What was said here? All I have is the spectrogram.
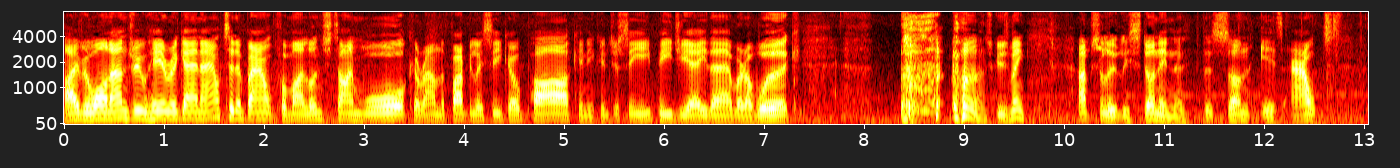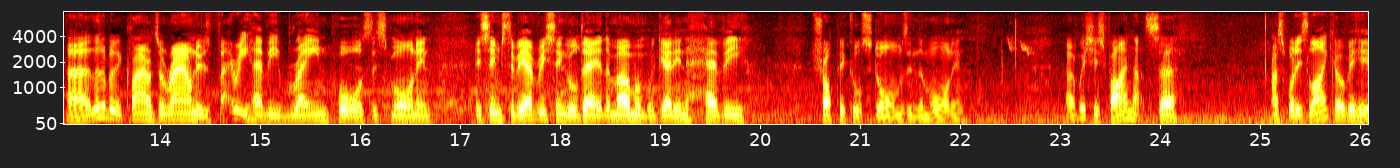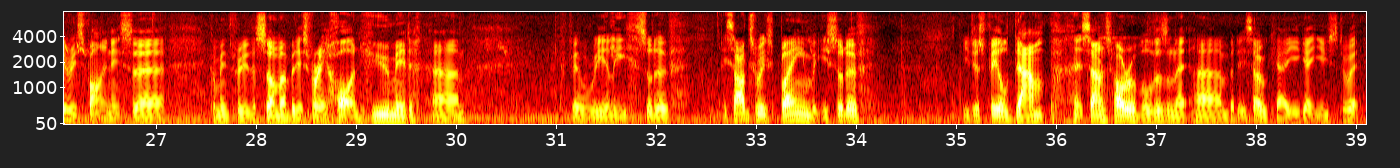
Hi everyone, Andrew here again, out and about for my lunchtime walk around the fabulous Eco Park and you can just see EPGA there where I work. Excuse me. Absolutely stunning. The, the sun is out. Uh, a little bit of clouds around. It was very heavy rain pours this morning. It seems to be every single day at the moment we're getting heavy tropical storms in the morning, uh, which is fine. That's uh, that's what it's like over here. It's fine. It's uh, coming through the summer, but it's very hot and humid. Um, I feel really sort of, it's hard to explain, but you sort of, you just feel damp. It sounds horrible, doesn't it? Um, but it's okay, you get used to it.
